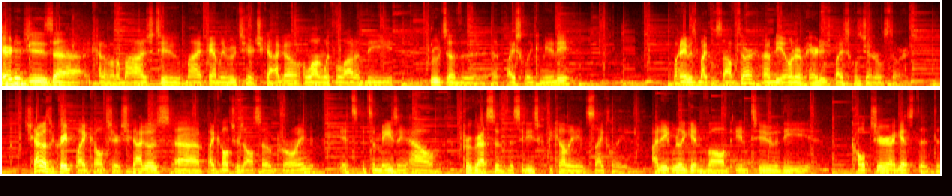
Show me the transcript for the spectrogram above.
Heritage is uh, kind of an homage to my family roots here in Chicago, along with a lot of the roots of the uh, bicycling community. My name is Michael Salvatore. I'm the owner of Heritage Bicycles General Store. Chicago has a great bike culture. Chicago's uh, bike culture is also growing. It's, it's amazing how progressive the city's becoming in cycling. I didn't really get involved into the culture, I guess, the, the,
